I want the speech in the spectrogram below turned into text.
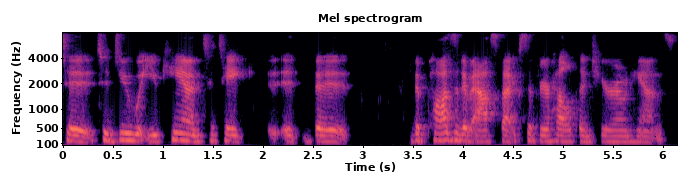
to to do what you can to take it, the the positive aspects of your health into your own hands.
